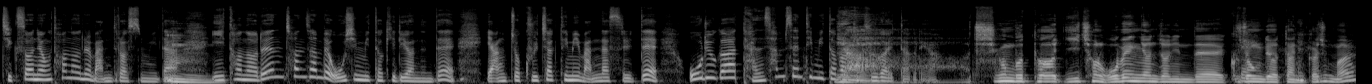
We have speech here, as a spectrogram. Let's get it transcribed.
직선형 터널을 만들었습니다. 음. 이 터널은 1350m 길이었는데 양쪽 굴착팀이 만났을 때 오류가 단 3cm밖에 야. 불과했다 그래요. 아, 지금부터 2,500년 전인데 그 네. 정도였다니까 정말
